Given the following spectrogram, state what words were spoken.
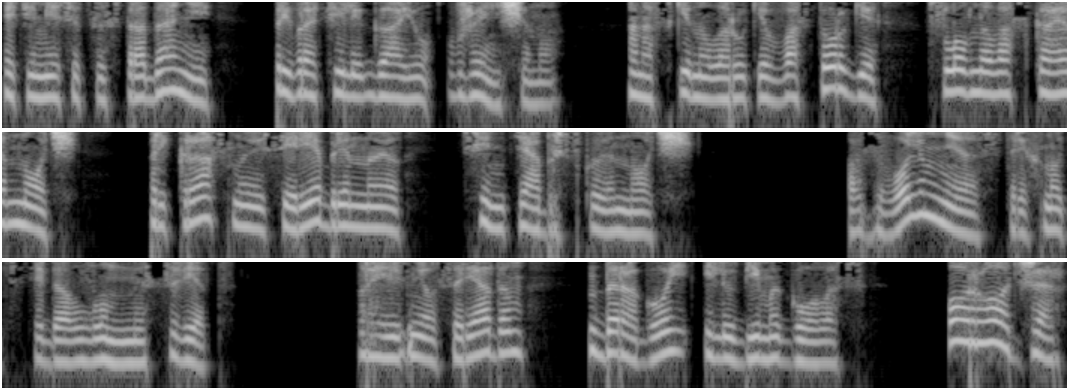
Эти месяцы страданий превратили Гаю в женщину. Она вскинула руки в восторге, словно лаская ночь, прекрасную серебряную сентябрьскую ночь. «Позволь мне стряхнуть с тебя лунный свет», произнес рядом дорогой и любимый голос. «О, Роджер!»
